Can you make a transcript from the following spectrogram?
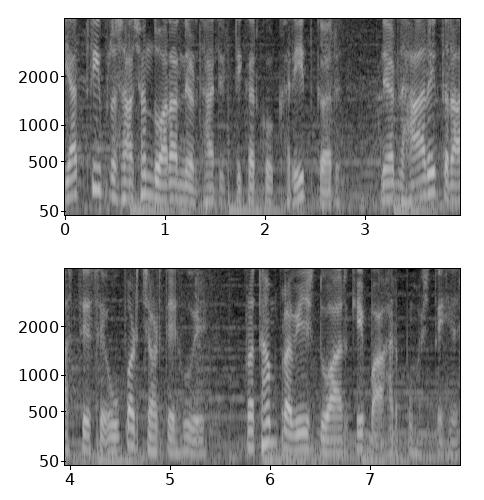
यात्री प्रशासन द्वारा निर्धारित टिकट को खरीदकर निर्धारित रास्ते से ऊपर चढ़ते हुए प्रथम प्रवेश द्वार के बाहर पहुँचते हैं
